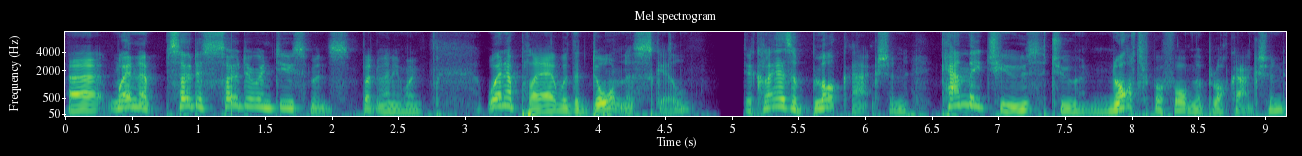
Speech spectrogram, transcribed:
Uh, when a, so does so do inducements. But anyway, when a player with the Dauntless skill declares a block action, can they choose to not perform the block action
